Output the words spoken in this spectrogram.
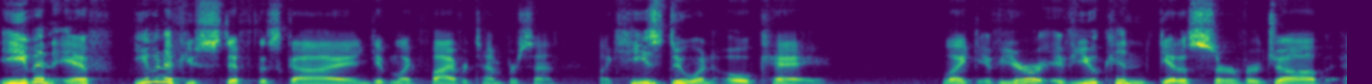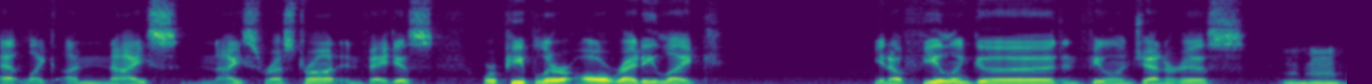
even if even if you stiff this guy and give him like five or ten percent, like he's doing okay. Like if you're if you can get a server job at like a nice nice restaurant in Vegas where people are already like, you know, feeling good and feeling generous, hmm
